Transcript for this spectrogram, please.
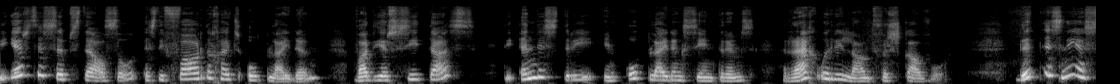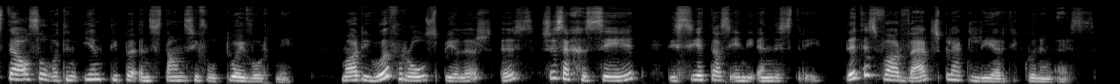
Die eerste substelsel is die vaardigheidsopleiding wat deur CITAS die industrie en opleidingssentrums reg oor die land verskaf word. Dit is nie 'n stelsel wat in een tipe instansie voltooi word nie, maar die hoofrolspelers is, soos ek gesê het, die setas en die industrie. Dit is waar werksplek leer die koning is.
